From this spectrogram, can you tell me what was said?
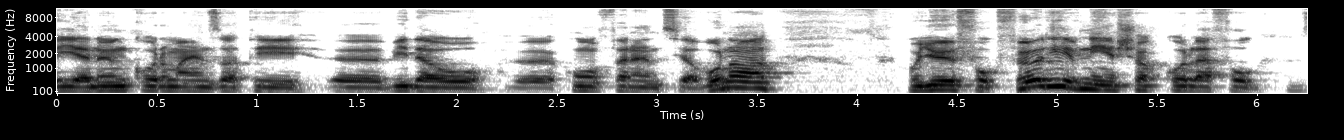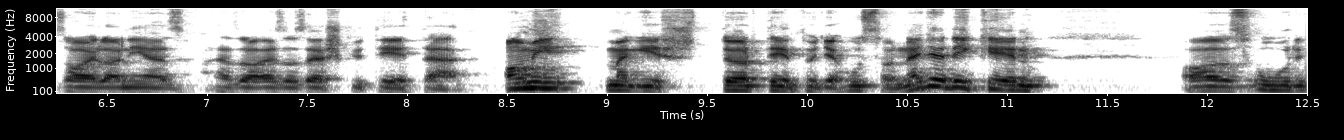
ilyen önkormányzati videokonferencia vonal, hogy ő fog fölhívni, és akkor le fog zajlani ez, ez, a, ez az eskütétel. Ami meg is történt ugye 24-én, az úr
